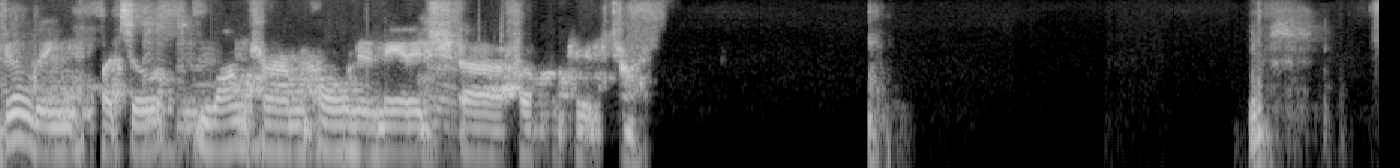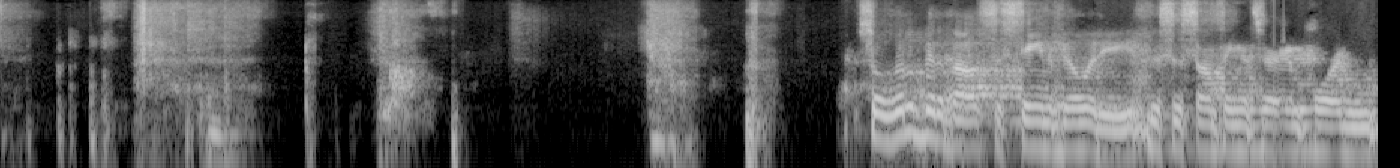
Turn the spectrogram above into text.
building, but to long-term own and manage uh, for a long period of time. So a little bit about sustainability. This is something that's very important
